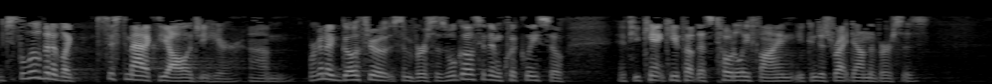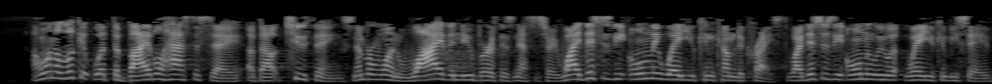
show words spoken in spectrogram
just a little bit of like systematic theology here. Um, we're going to go through some verses. We'll go through them quickly, so if you can't keep up, that's totally fine. You can just write down the verses. I want to look at what the Bible has to say about two things. Number one, why the new birth is necessary. Why this is the only way you can come to Christ. Why this is the only way you can be saved.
